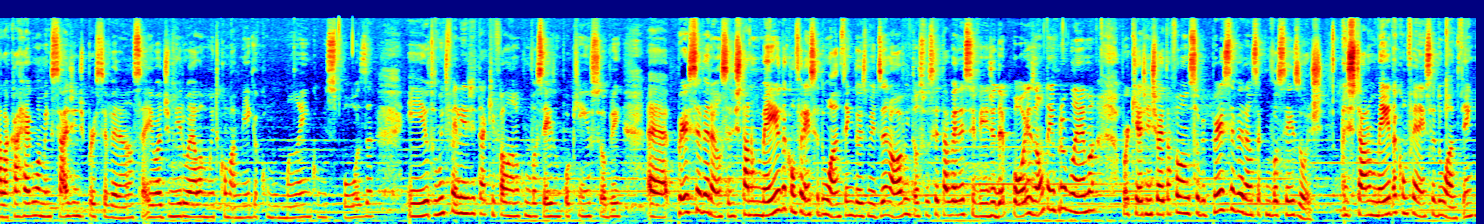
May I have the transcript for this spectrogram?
Ela carrega uma mensagem de perseverança. Eu admiro ela muito como amiga, como mãe, como esposa. E eu estou muito feliz de estar aqui falando com vocês um pouquinho sobre é, perseverança. A gente está no meio da conferência do Anthem 2019, então se você está vendo esse vídeo depois, não tem problema, porque a gente vai estar falando sobre perseverança com vocês hoje. A gente está no meio da conferência do Anthem.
